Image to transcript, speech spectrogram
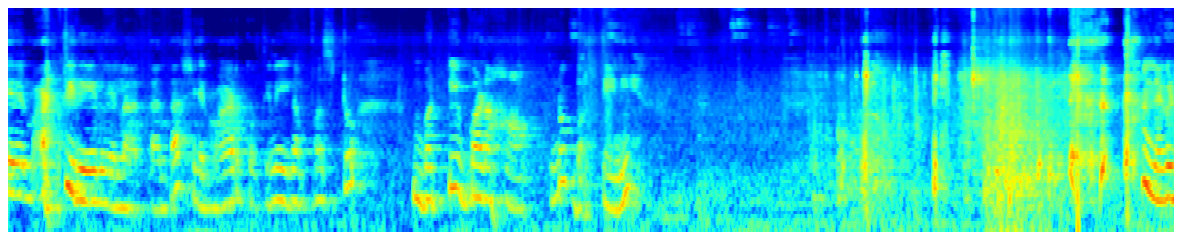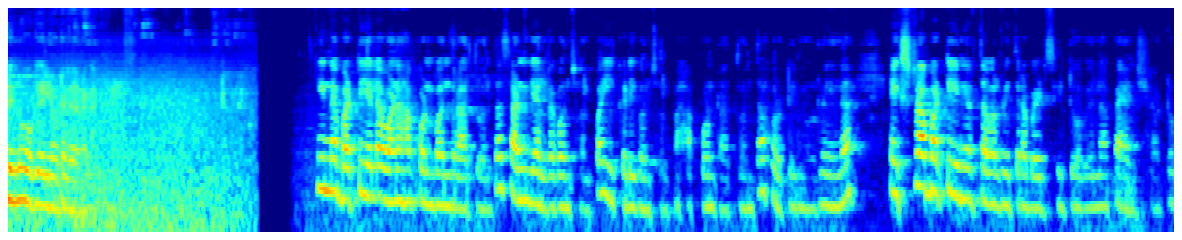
ಏನೇನು ಮಾಡ್ತೀನಿ ಏನು ಎಲ್ಲ ಅಂತ ಅಂತ ಶೇರ್ ಮಾಡ್ಕೋತೀನಿ. ಈಗ ಫಸ್ಟು ಬಟ್ಟಿ ಬಣ ಹಾಕ್ಕೊಂಡು ಬರ್ತೀನಿ. ನೆಗಡಿನೂ ಹೋಗಿಲ್ಲ ನೋಡ್ರಿ ನನಗೆ ಇನ್ನು ಬಟ್ಟೆ ಎಲ್ಲ ಒಣ ಹಾಕ್ಕೊಂಡು ಬಂದ್ರಾತು ಅಂತ ಸಣ್ಣಗೆ ಎಲ್ರಿಗೊಂದು ಸ್ವಲ್ಪ, ಈ ಕಡೆಗೆ ಒಂದು ಸ್ವಲ್ಪ ಹಾಕ್ಕೊಂಡ್ರಾತು ಅಂತ ಹೊರಟೀನಿ ನೋಡ್ರಿ. ಇನ್ನು ಎಕ್ಸ್ಟ್ರಾ ಬಟ್ಟೆ ಏನಿರ್ತಾವಲ್ರಿ ಈ ಥರ ಬೆಡ್ಶೀಟು ಅವೆಲ್ಲ ಪ್ಯಾಂಟ್ ಶರ್ಟು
